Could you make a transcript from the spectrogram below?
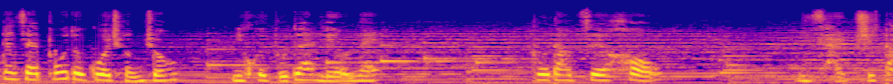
但在剥的过程中，你会不断流泪。播到最后，你才知道，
